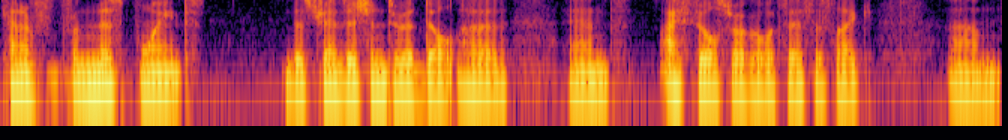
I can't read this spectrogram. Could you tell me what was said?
kind of from this point, this transition to adulthood. And I still struggle with this. It's like, um,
